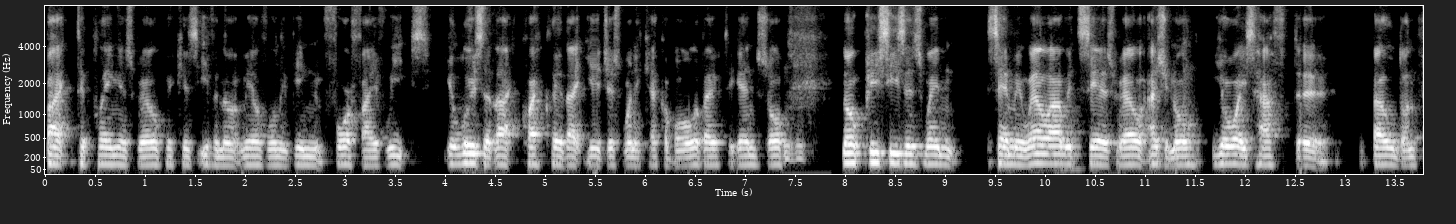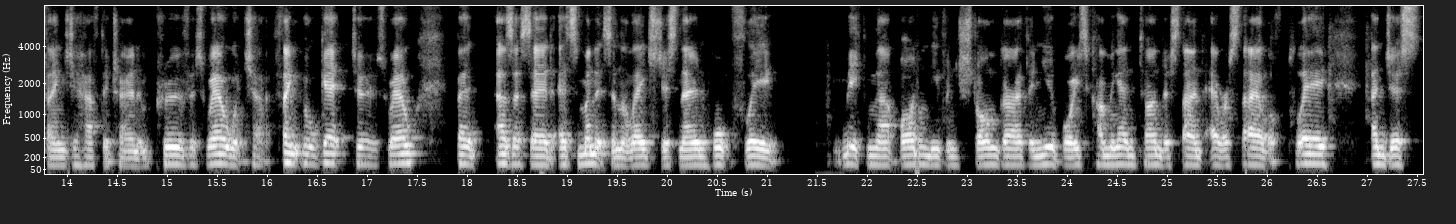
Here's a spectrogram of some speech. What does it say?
back to playing as well. Because even though it may have only been four or five weeks, you lose it that quickly that you just want to kick a ball about again. So. Mm-hmm no pre-seasons went semi well, I would say as well. As you know, you always have to build on things you have to try and improve as well, which I think we'll get to as well. But as I said, it's minutes in the legs just now, and hopefully making that bond even stronger. The new boys coming in to understand our style of play and just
